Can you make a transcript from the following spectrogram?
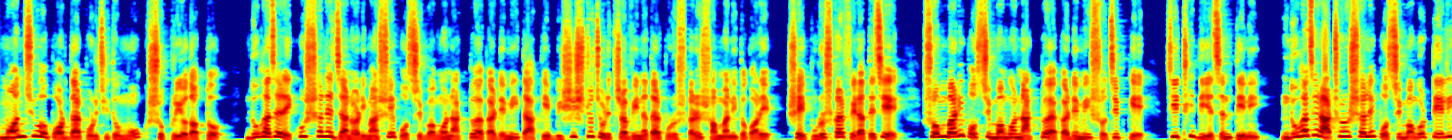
মঞ্চ ও পর্দার পরিচিত মুখ সুপ্রিয় দত্ত। দু একুশ সালের জানুয়ারি মাসে পশ্চিমবঙ্গ নাট্য একাডেমি তাকে বিশিষ্ট চরিত্রাভিনেতার পুরস্কারে সম্মানিত করে। সেই পুরস্কার ফেরাতে চেয়ে সোমবারই পশ্চিমবঙ্গ নাট্য একাডেমির সচিবকে চিঠি দিয়েছেন তিনি। দু হাজার আঠেরো সালে পশ্চিমবঙ্গ টেলি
